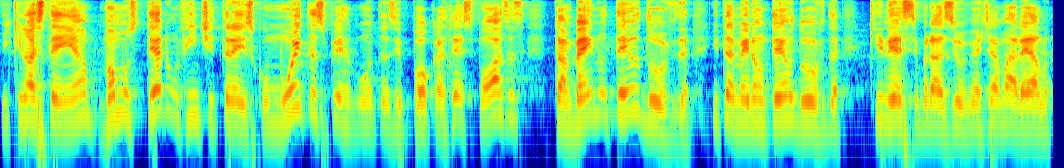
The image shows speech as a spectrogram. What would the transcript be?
E que nós tenhamos, vamos ter um 23 com muitas perguntas e poucas respostas, também não tenho dúvida. E também não tenho dúvida que nesse Brasil verde e amarelo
